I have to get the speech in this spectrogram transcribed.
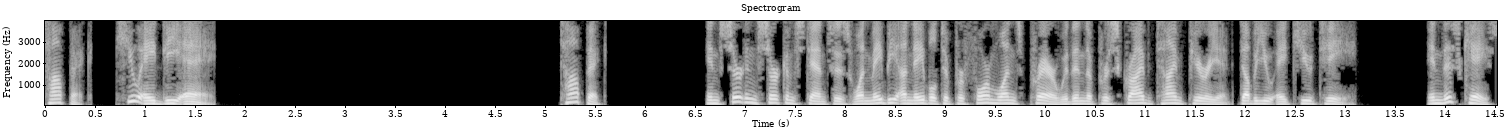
Qada in certain circumstances one may be unable to perform one's prayer within the prescribed time period In this case,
